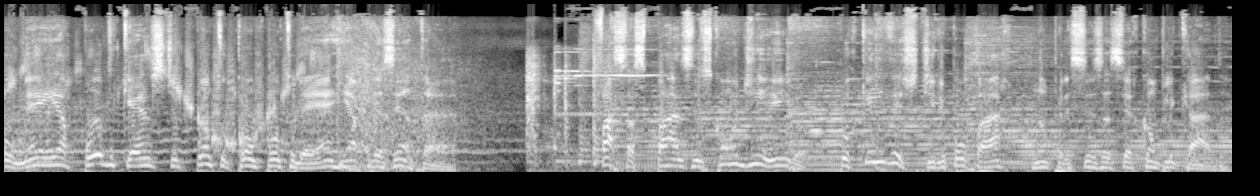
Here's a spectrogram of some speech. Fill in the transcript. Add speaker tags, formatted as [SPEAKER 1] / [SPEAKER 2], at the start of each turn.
[SPEAKER 1] Colmeiapodcast.com.br apresenta Faça as pazes com o dinheiro, porque investir e poupar não precisa ser complicado.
